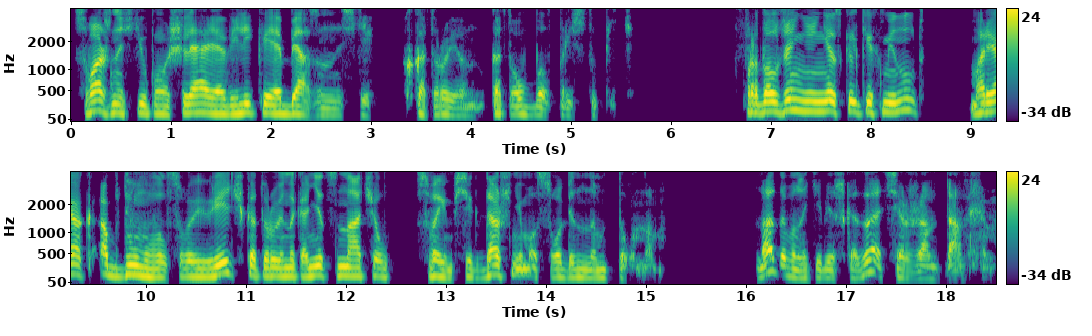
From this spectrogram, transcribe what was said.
с важностью помышляя о великой обязанности, к которой он готов был приступить. В продолжении нескольких минут моряк обдумывал свою речь, которую, наконец, начал своим всегдашним особенным тоном. «Надо было тебе сказать, сержант Данхэм,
